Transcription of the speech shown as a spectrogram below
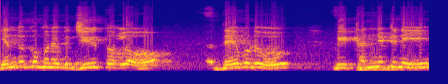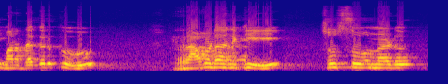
ఎందుకు మన యొక్క జీవితంలో దేవుడు వీటన్నిటినీ మన దగ్గరకు రావడానికి చూస్తూ ఉన్నాడు?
